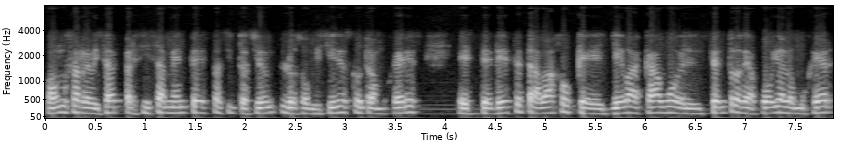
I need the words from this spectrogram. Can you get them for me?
Vamos a revisar precisamente esta situación, los homicidios contra mujeres, este de este trabajo que lleva a cabo el Centro de Apoyo a la Mujer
